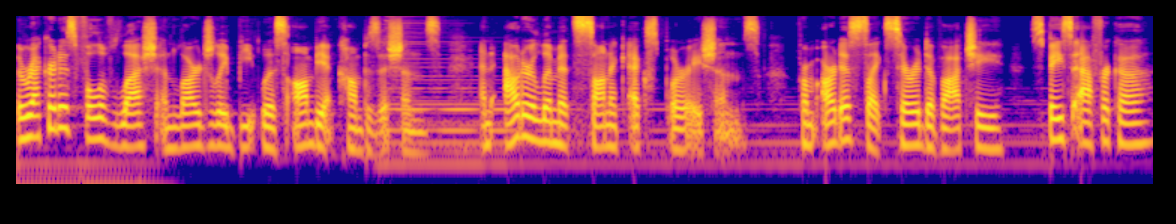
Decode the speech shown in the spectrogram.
The record is full of lush and largely beatless ambient compositions and outer limits sonic explorations from artists like Sarah Davachi, Space Africa,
